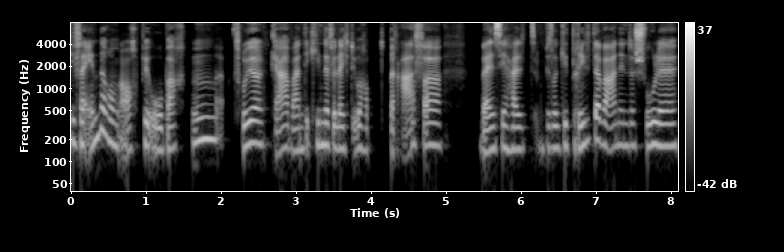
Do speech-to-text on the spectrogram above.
die Veränderung auch beobachten. Früher, klar, waren die Kinder vielleicht überhaupt braver, weil sie halt ein bisschen gedrillter waren in der Schule.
